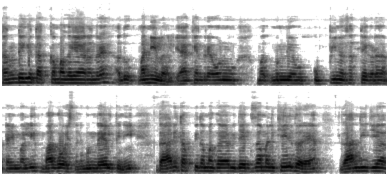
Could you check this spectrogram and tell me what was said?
ತಂದೆಗೆ ತಕ್ಕ ಮಗ ಯಾರಂದರೆ ಅದು ಮನಿಲಾಲ್. ಯಾಕೆಂದರೆ ಅವನು ಮುಂದೆ ಉಪ್- ಉಪ್ಪಿನ ಸತ್ಯಾಗ್ರಹ ಟೈಮಲ್ಲಿ ಭಾಗವಹಿಸ್ತಾನೆ. ಮುಂದೆ ಹೇಳ್ತೀನಿ. ದಾರಿ ತಪ್ಪಿದ ಮಗ ಯಾರು? ಇದು ಎಕ್ಸಾಮಲ್ಲಿ ಕೇಳಿದರೆ ಗಾಂಧೀಜಿಯ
